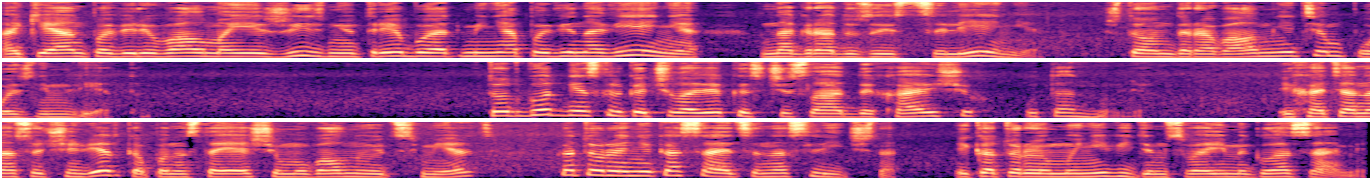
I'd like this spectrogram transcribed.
Океан повелевал моей жизнью, требуя от меня повиновения – награду за исцеление, что он даровал мне тем поздним летом. В тот год несколько человек из числа отдыхающих утонули. И хотя нас очень редко по-настоящему волнует смерть, которая не касается нас лично и которую мы не видим своими глазами,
